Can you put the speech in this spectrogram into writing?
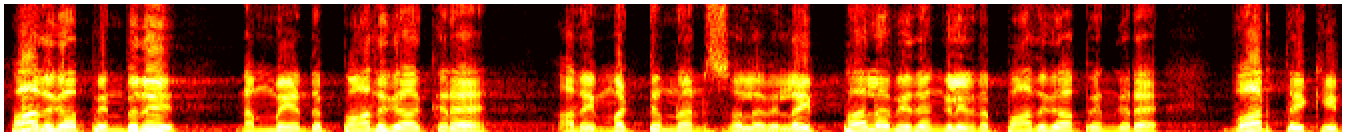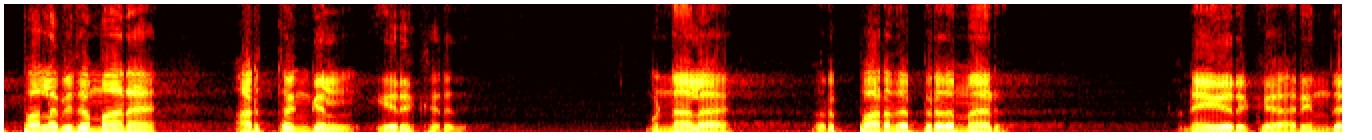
பாதுகாப்பு என்பது நம்மை அந்த பாதுகாக்கிற அதை மட்டும் நான் சொல்லவில்லை. பல விதங்களில் இந்த பாதுகாப்பு என்கிற வார்த்தைக்கு பலவிதமான அர்த்தங்கள் இருக்கிறது. முன்னால ஒரு பாரத பிரதமர் அநேகருக்கு அறிந்த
